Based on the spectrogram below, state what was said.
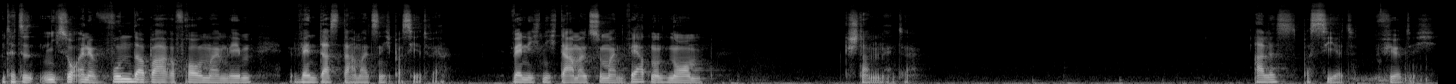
und hätte nicht so eine wunderbare Frau in meinem Leben, wenn das damals nicht passiert wäre. Wenn ich nicht damals zu meinen Werten und Normen gestanden hätte. Alles passiert für dich.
